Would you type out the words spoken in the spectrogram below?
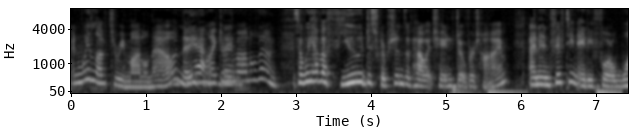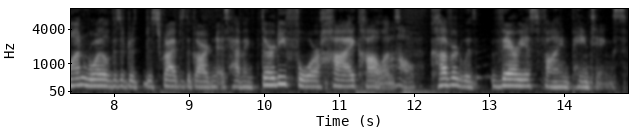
And we love to remodel now, and they Yeah, like to they- remodel then. So we have a few descriptions of how it changed over time. And in 1584, one royal visitor describes the garden as having 34 high columns Wow. Covered with various fine paintings.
